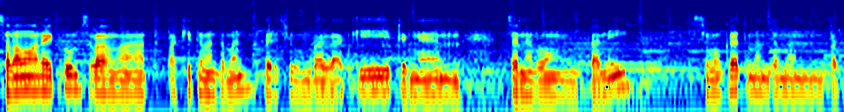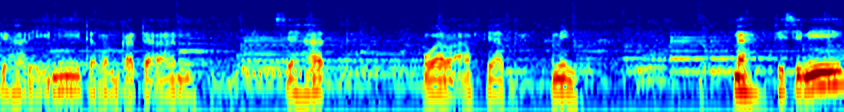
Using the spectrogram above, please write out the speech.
Assalamualaikum, selamat pagi teman-teman. Berjumpa lagi dengan channel Wong Tani Semoga teman-teman pagi hari ini dalam keadaan sehat walafiat. Amin. Nah, di sini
